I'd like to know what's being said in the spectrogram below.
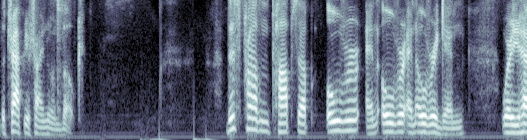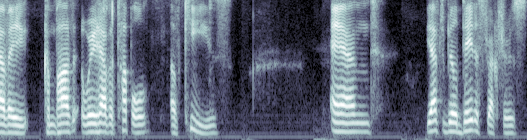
the trap you're trying to invoke. This problem pops up over and over and over again where you have a composite where you have a tuple of keys and you have to build data structures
